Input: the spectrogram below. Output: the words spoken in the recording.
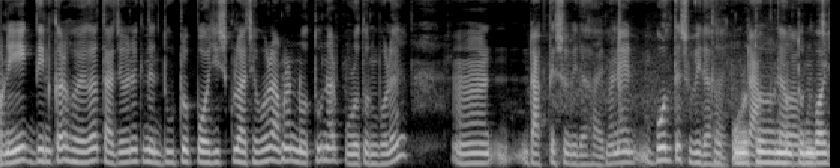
অনেক দিনকার হয়ে গেল, তার জন্য কিন্তু দুটো বয়েজ স্কুল আছে বলে আমরা নতুন আর পুরাতন বলে ডাকতে সুবিধা হয় মানে বলতে সুবিধা হয়। পুরাতন নতুন বয়েজ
